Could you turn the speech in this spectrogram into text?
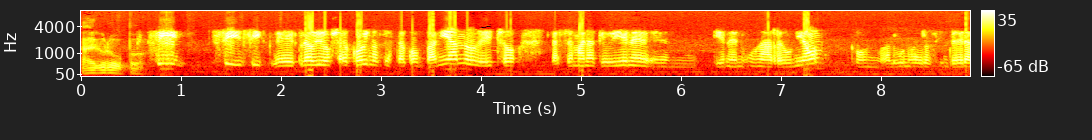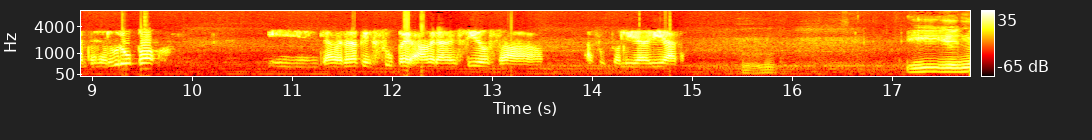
al grupo. Sí, sí, sí. Eh, Claudio Yacoy nos está acompañando. De hecho, la semana que viene em, tienen una reunión con algunos de los integrantes del grupo y la verdad que súper agradecidos a, su solidaridad. Y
